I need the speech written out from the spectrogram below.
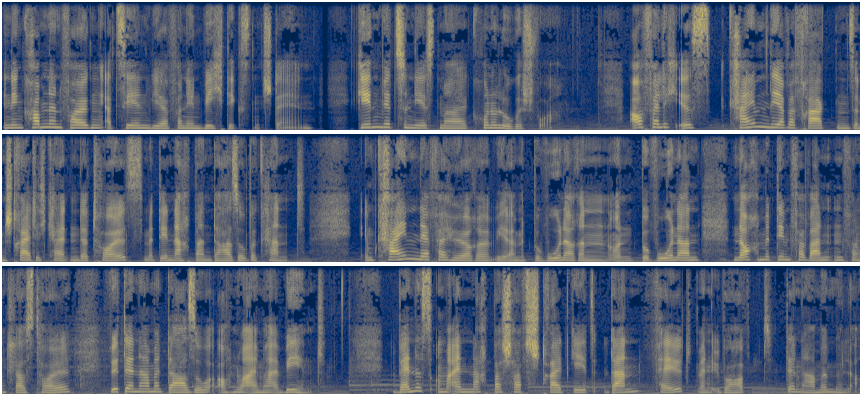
In den kommenden Folgen erzählen wir von den wichtigsten Stellen. Gehen wir zunächst mal chronologisch vor. Auffällig ist, keinem der Befragten sind Streitigkeiten der Tolls mit den Nachbarn Daso bekannt. Im keinen der Verhöre, weder mit Bewohnerinnen und Bewohnern noch mit den Verwandten von Klaus Toll, wird der Name Daso auch nur einmal erwähnt. Wenn es um einen Nachbarschaftsstreit geht, dann fällt, wenn überhaupt, der Name Müller.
